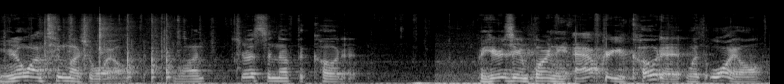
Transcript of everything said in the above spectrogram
You don't want too much oil. You want just enough to coat it. But here's the important thing. After you coat it with oil,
